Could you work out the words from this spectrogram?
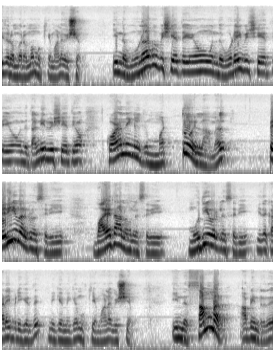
இது ரொம்ப ரொம்ப முக்கியமான விஷயம். இந்த உணவு விஷயத்தையும் இந்த உடை விஷயத்தையும் இந்த தண்ணீர் விஷயத்தையும் குழந்தைங்களுக்கு மட்டும் இல்லாமல் பெரியவர்களும் சரி வயதானவங்களும் சரி முதியவர்களும் சரி இதை கடைபிடிக்கிறது மிக மிக முக்கியமான விஷயம். இந்த சம்மர் அப்படின்றது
